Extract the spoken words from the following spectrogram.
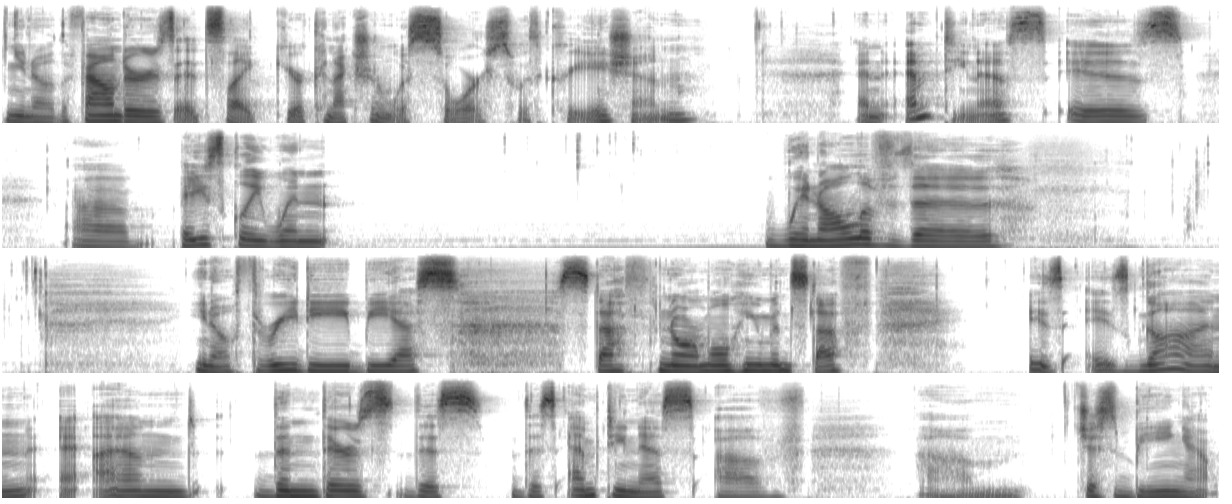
you know the founders. It's like your connection with Source, with creation and emptiness is uh, basically when when all of the you know 3D BS stuff, normal human stuff, is is gone and then there's this this emptiness of um, just being at,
